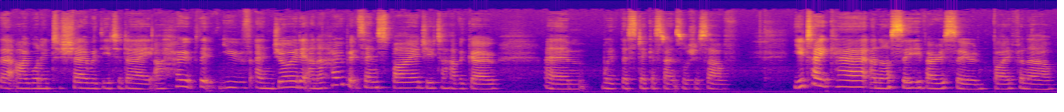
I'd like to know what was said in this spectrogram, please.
that I wanted to share with you today. I hope that you've enjoyed it and I hope it's inspired you to have a go um, with the sticker stencils yourself. You take care and I'll see you very soon. Bye for now.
